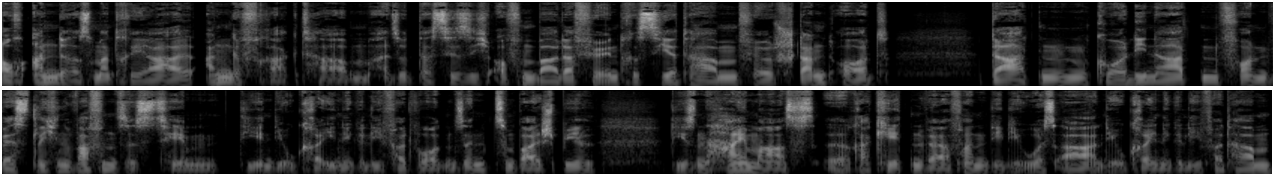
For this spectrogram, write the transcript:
auch anderes Material angefragt haben. Also dass sie sich offenbar dafür interessiert haben, für Standortdaten, Koordinaten von westlichen Waffensystemen, die in die Ukraine geliefert worden sind. Zum Beispiel diesen HIMARS-Raketenwerfern, die die USA an die Ukraine geliefert haben.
